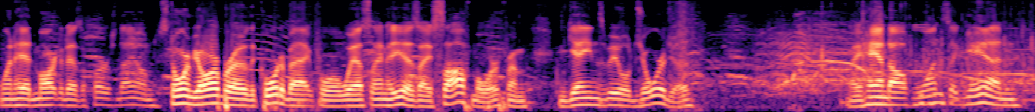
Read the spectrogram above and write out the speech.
went ahead and marked it as a first down. Storm Yarbrough, the quarterback for Wesleyan, he is a sophomore from Gainesville, Georgia. They hand off once again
